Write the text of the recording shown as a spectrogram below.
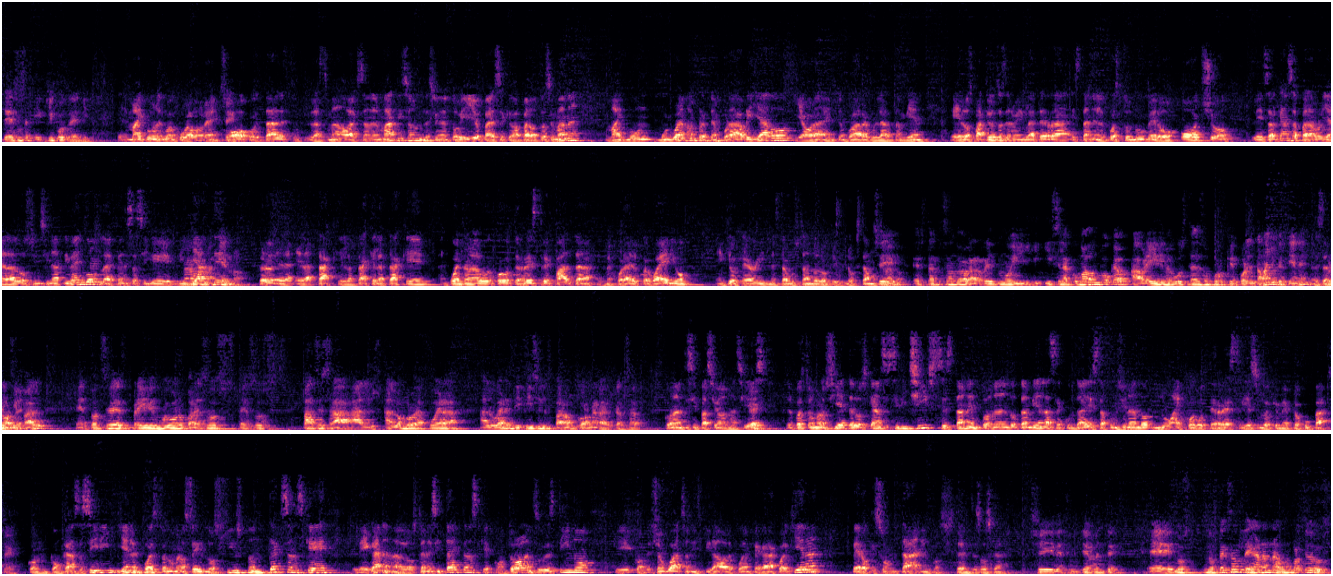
de esos equipos de élite. Mike Boone es buen jugador, ¿eh? Sí. Ojo, está lastimado Alexander Mattison, lesión de tobillo, parece que va para otra semana. Mike Boone, muy bueno, en pretemporada brillado y ahora en temporada regular también. Eh, los Patriotas de Nueva Inglaterra están en el puesto número 8. Les alcanza para arrollar a los Cincinnati Bengals. La defensa sigue brillante. Pero el, el ataque, el ataque, el ataque. Encuentran algo de juego terrestre. Falta mejorar el juego aéreo. En Kill Harry me está gustando lo que, lo que está Sí, mostrando. está empezando a agarrar ritmo y, y se le acomoda un poco a, Brady. Me gusta eso porque por el tamaño que tiene, Es enorme. principal. Entonces, Brady es muy bueno para esos, esos pases a- al, al hombro de afuera, a lugares difíciles para un corner alcanzar. Con anticipación, así es. El puesto número 7, los Kansas City Chiefs se están entonando también, la secundaria está funcionando, no hay juego terrestre y eso es lo que me preocupa Sí. con, con Kansas City. Y en el puesto número 6, los Houston Texans que le ganan a los Tennessee Titans, que controlan su destino, que con Deshaun Watson inspirado le pueden pegar a cualquiera, pero que son tan inconsistentes, Oscar. Sí, definitivamente. Eh, los, los Texans le ganan a un partido de los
